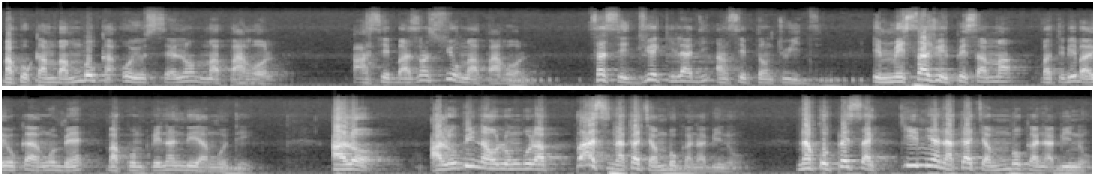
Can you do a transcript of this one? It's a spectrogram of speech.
Bakokamba mboka oyo selon ma parole. En se basant sur ma parole. Ça c'est dieu qui l'a dit en 78 et message oyo epesama bato ebie bayoka yango me bakomprena nde yango te. Alors alobi na olongola kimia na kati ya mboka na bino.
